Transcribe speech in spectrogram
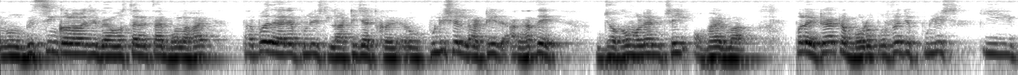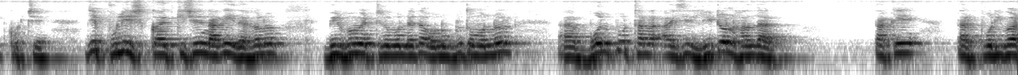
এবং বিশৃঙ্খলার যে ব্যবস্থা তাই বলা হয় তারপরে দেখা যায় পুলিশ লাঠিচার্জ করে এবং পুলিশের লাঠির আঘাতে জখম হলেন সেই অভয়ের মা। ফলে এটা একটা বড় প্রশ্ন যে পুলিশ কি করছে? যে পুলিশ কয়েক কিছুদিন আগেই দেখা হলো বীরভূমের তৃণমূল নেতা অনুব্রত মণ্ডল বোলপুর থানার আইসি লিটন হালদার তাকে তার পরিবার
